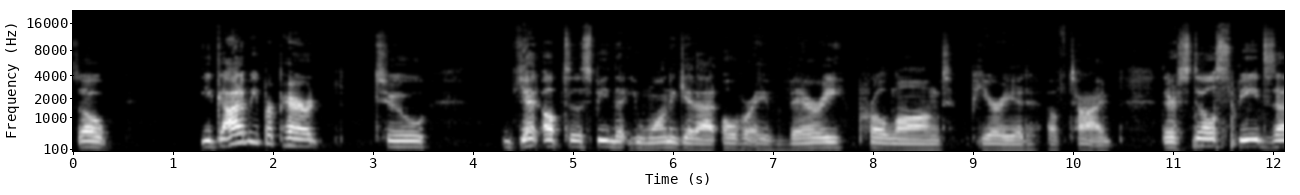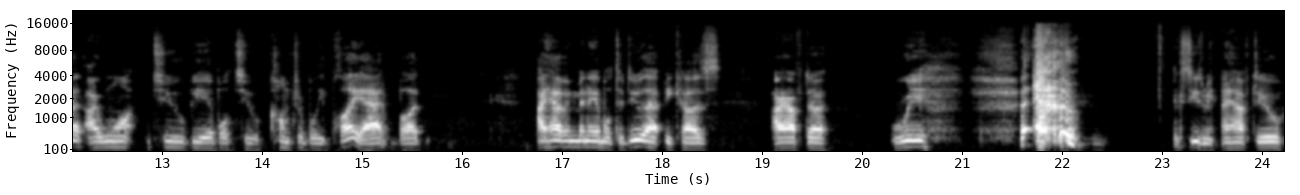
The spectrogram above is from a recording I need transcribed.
So you got to be prepared to get up to the speed that you want to get at over a very prolonged period of time. There's still speeds that I want to be able to comfortably play at, but I haven't been able to do that because I have to re excuse me, I have to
